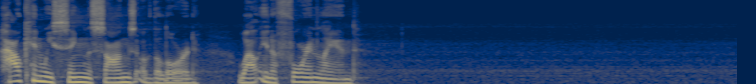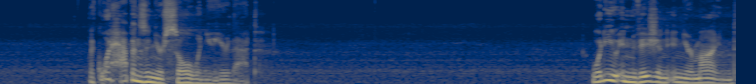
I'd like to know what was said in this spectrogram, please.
How can we sing the songs of the Lord while in a foreign land? Like, what happens in your soul when you hear that? What do you envision in your mind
